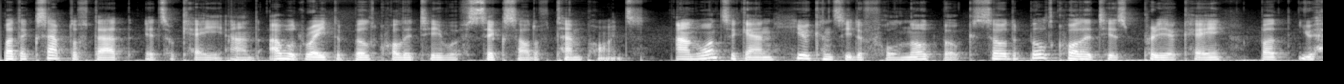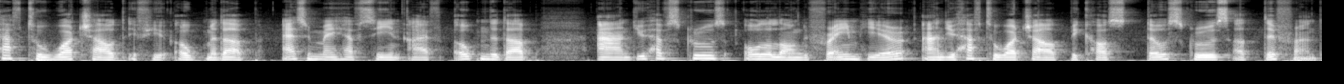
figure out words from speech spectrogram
but except of that it's okay and I would rate the build quality with 6 out of 10 points. And once again, here you can see the full notebook. So the build quality is pretty okay, but you have to watch out if you open it up. As you may have seen, I've opened it up and you have screws all along the frame here and you have to watch out because those screws are different.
